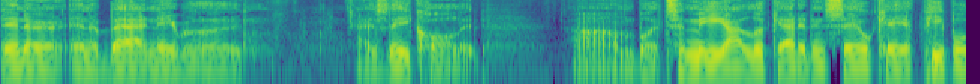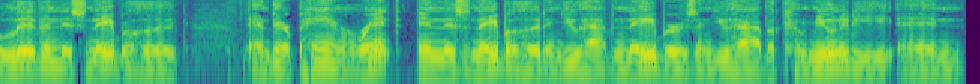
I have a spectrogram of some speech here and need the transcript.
in a in a bad neighborhood, as they call it. Um, but to me, I look at it and say, okay, if people live in this neighborhood and they're paying rent in this neighborhood, and you have neighbors and you have a community, and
